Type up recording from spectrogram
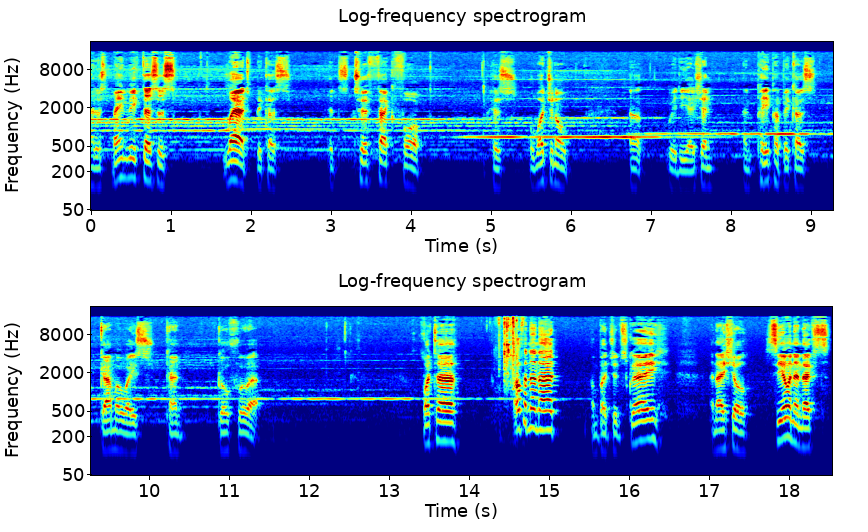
And his main weakness is lead because it's too thick for his original uh, radiation, and paper because gamma rays can't go through it. But uh, other than that, I'm Benjamin Gray, and I shall see you in the next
